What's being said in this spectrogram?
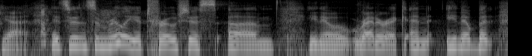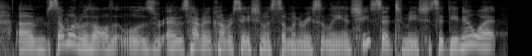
Yeah, it's been some really atrocious, um, you know, rhetoric, and you know, but um, someone was all was I was having a conversation with someone recently, and she said to me, she said, you know what,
